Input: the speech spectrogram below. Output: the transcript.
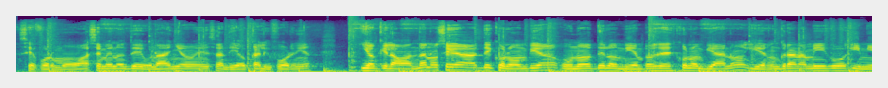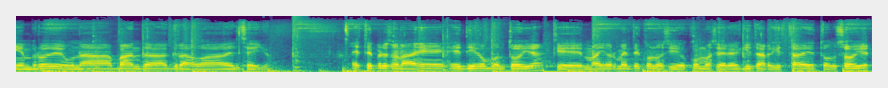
Se formó hace menos de un año en San Diego, California. Y aunque la banda no sea de Colombia, uno de los miembros es colombiano y es un gran amigo y miembro de una banda graduada del sello. Este personaje es Diego Montoya, que es mayormente conocido como ser el guitarrista de Tom Sawyer,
